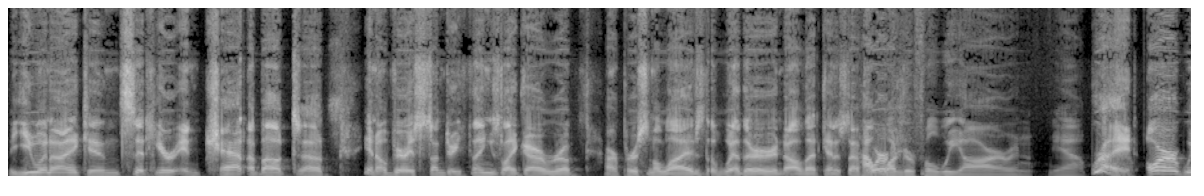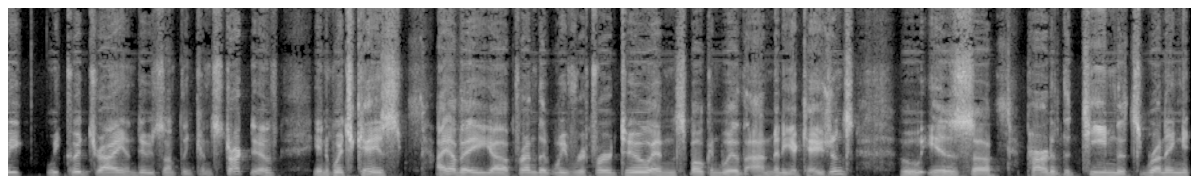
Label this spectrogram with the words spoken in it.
You and I can sit here and chat about, uh, you know, various sundry things like our uh, our personal lives, the weather, and all that kind of stuff. How Or- wonderful we are, and yeah, Right. Or we we could try and do something constructive, in which case I have a uh, friend that we've referred to and spoken with on many occasions who is uh, part of the team that's running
